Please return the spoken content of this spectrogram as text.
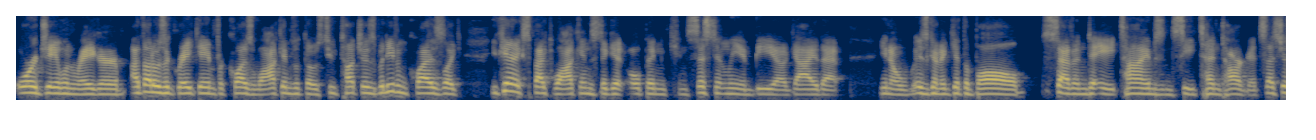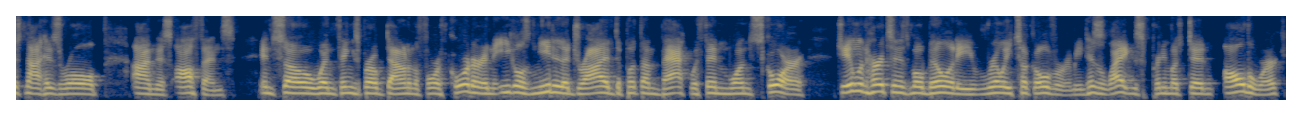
or Jalen Reagor. I thought it was a great game for Quez Watkins with those two touches, but even Quez, like, you can't expect Watkins to get open consistently and be a guy that you know, is going to get the ball seven to eight times and see 10 targets. That's just not his role on this offense. And so when things broke down in the fourth quarter and the Eagles needed a drive to put them back within one score, Jalen Hurts and his mobility really took over. I mean, his legs pretty much did all the work,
